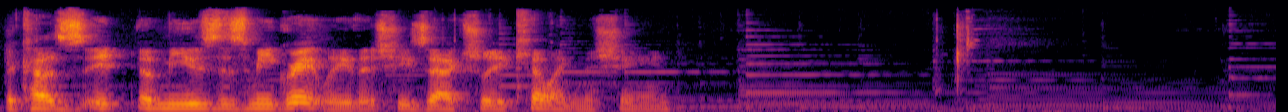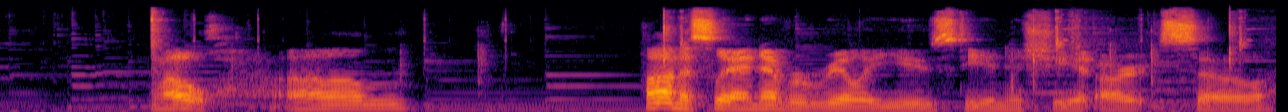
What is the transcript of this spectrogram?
Because it amuses me greatly that she's actually a killing machine. Oh, um... Honestly, I never really used the initiate art, so...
